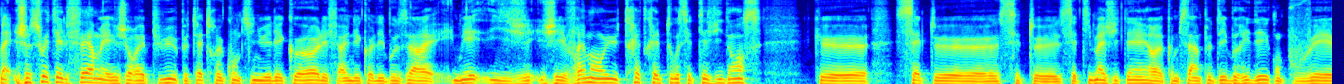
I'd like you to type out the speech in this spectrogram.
bah, je souhaitais le faire, mais j'aurais pu peut-être continuer l'école et faire une école des beaux-arts. et- Mais j'ai vraiment eu très très tôt cette évidence que cette, euh, cette, euh, cet imaginaire comme ça un peu débridé qu'on pouvait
